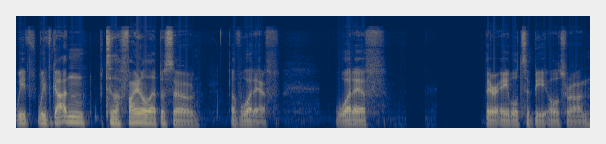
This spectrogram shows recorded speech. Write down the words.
we've we've gotten to the final episode of What If. What if they're able to beat Ultron?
